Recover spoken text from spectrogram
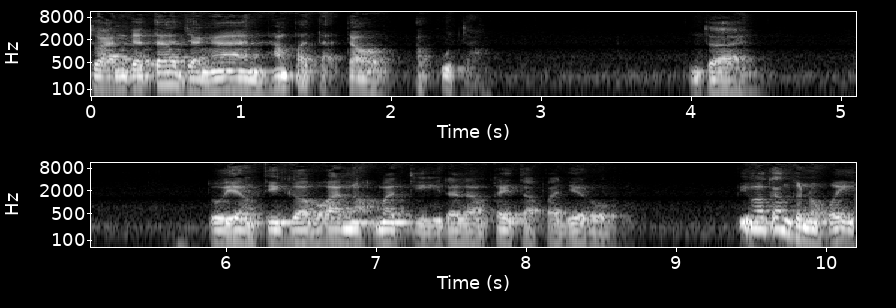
Tuhan kata jangan hampa tak tahu aku tahu. Tuhan tu yang tiga beranak mati dalam kereta Pajero pergi makan kenuri.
